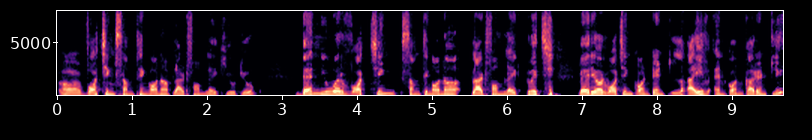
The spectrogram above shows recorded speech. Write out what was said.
uh, watching something on a platform like YouTube, then you were watching something on a platform like Twitch, where you're watching content live and concurrently.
